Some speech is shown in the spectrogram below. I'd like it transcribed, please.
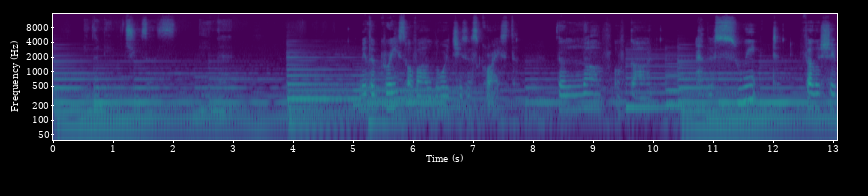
In the name of Jesus. Amen. May the grace of our Lord Jesus Christ, the love of God, and the sweet fellowship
